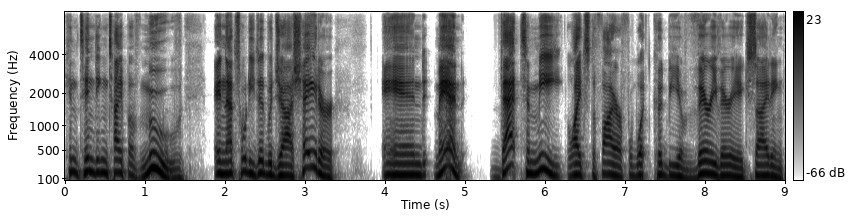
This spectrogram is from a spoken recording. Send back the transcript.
contending type of move. And that's what he did with Josh Hader. And man, that to me lights the fire for what could be a very, very exciting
